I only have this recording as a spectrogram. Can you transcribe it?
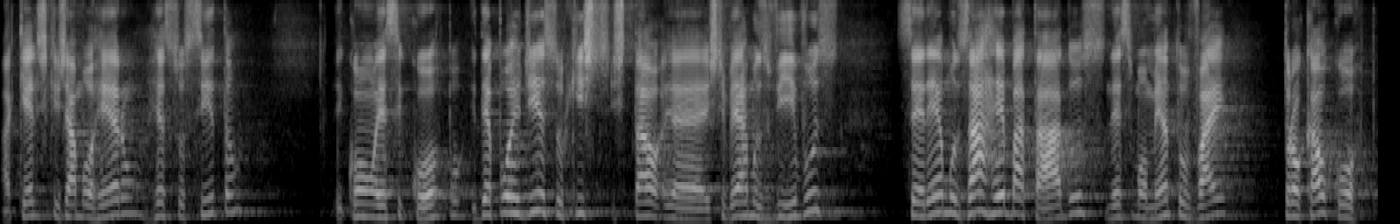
Aqueles que já morreram ressuscitam com esse corpo, e depois disso, que está, é, estivermos vivos, seremos arrebatados. Nesse momento, vai trocar o corpo.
